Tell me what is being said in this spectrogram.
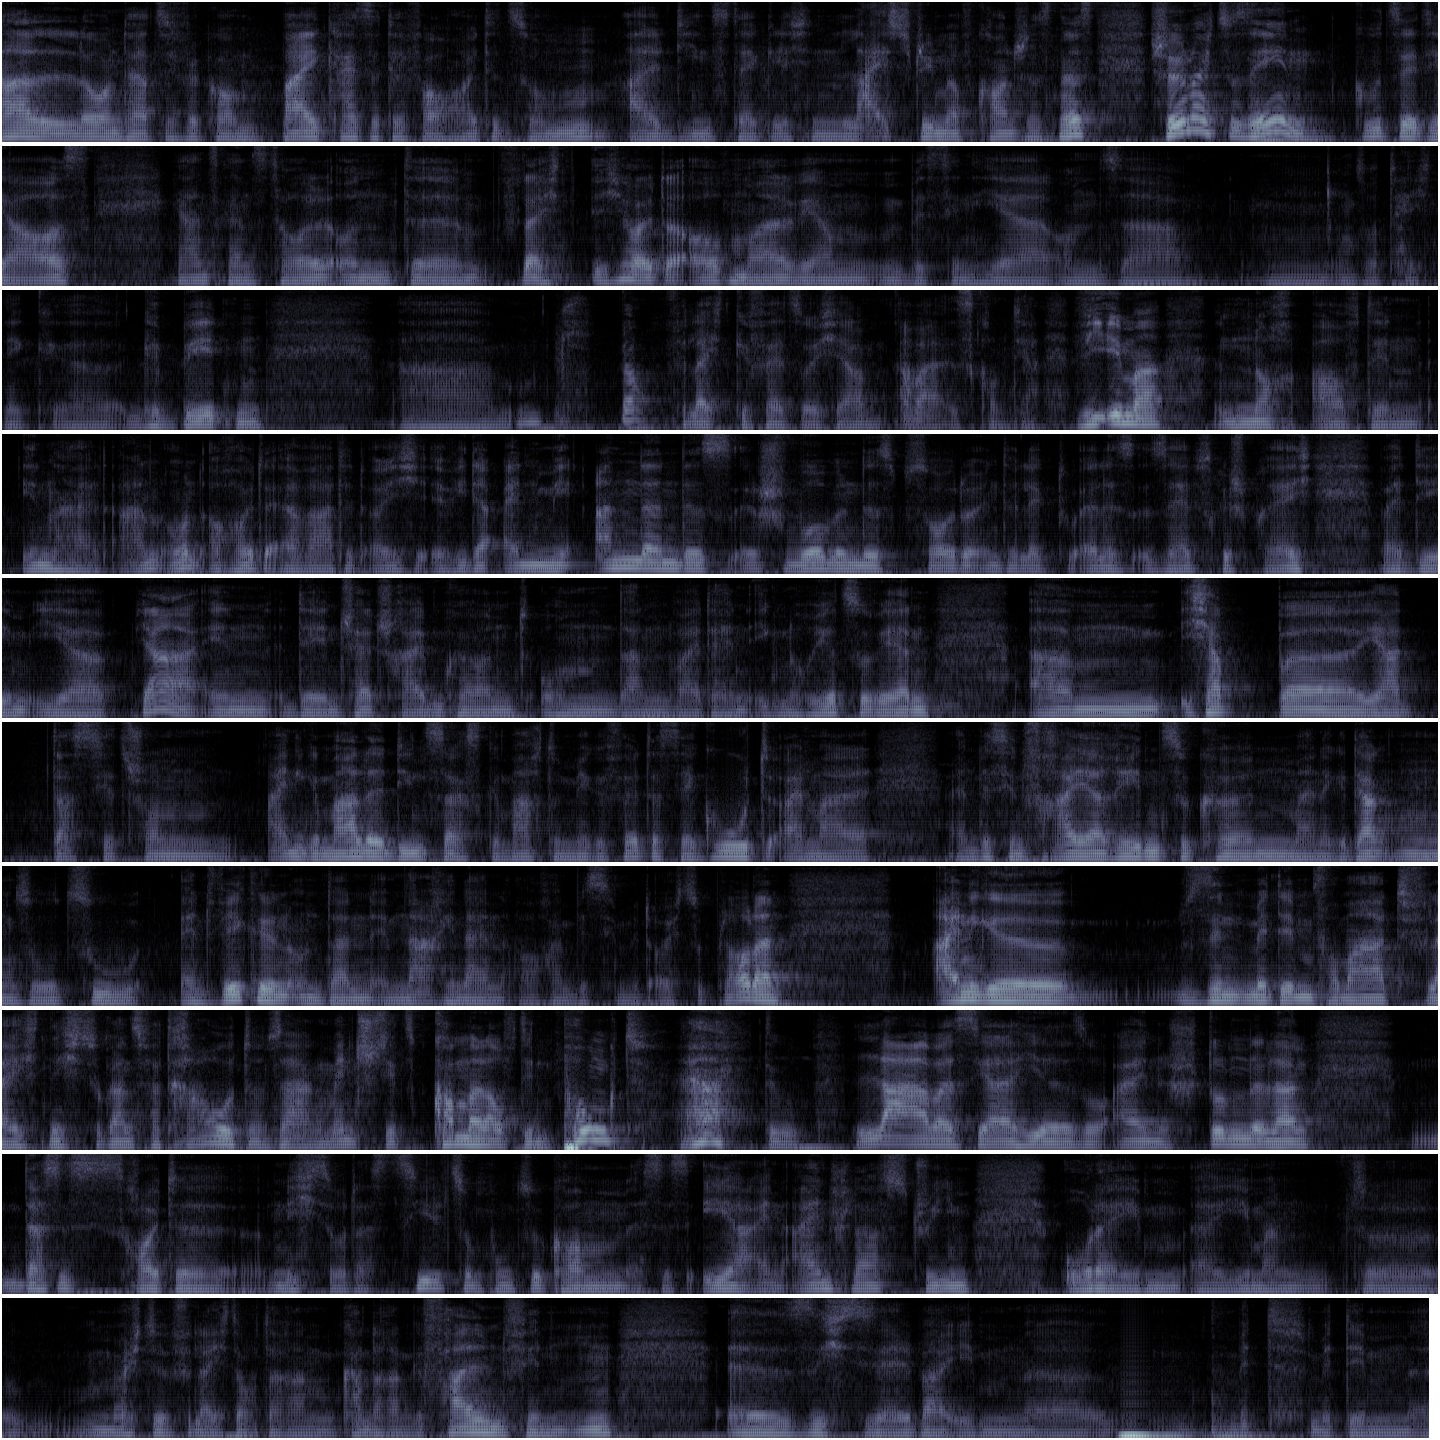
Hallo und herzlich willkommen bei Kaiser TV heute zum alldienstäglichen Livestream of Consciousness. Schön euch zu sehen. Gut seht ihr aus. Ganz, ganz toll. Und äh, vielleicht ich heute auch mal. Wir haben ein bisschen hier unser, mh, hm, unsere Technik äh, gebeten ähm, ja, vielleicht gefällt es euch ja, aber es kommt ja wie immer noch auf den Inhalt an. Und auch heute erwartet euch wieder ein meanderndes, schwurbelndes, pseudo-intellektuelles Selbstgespräch, bei dem ihr ja in den Chat schreiben könnt, um dann weiterhin ignoriert zu werden. Ähm, ich habe äh, ja das jetzt schon einige Male dienstags gemacht und mir gefällt das sehr gut, einmal ein bisschen freier reden zu können, meine Gedanken so zu entwickeln und dann im Nachhinein auch ein bisschen mit euch zu plaudern. Einige sind mit dem Format vielleicht nicht so ganz vertraut und sagen, Mensch, jetzt komm mal auf den Punkt. Ja, du laberst ja hier so eine Stunde lang. Das ist heute nicht so das Ziel, zum Punkt zu kommen. Es ist eher ein Einschlafstream oder eben äh, jemand äh, möchte vielleicht auch daran, kann daran Gefallen finden, äh, sich selber eben äh, mit, mit dem äh,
